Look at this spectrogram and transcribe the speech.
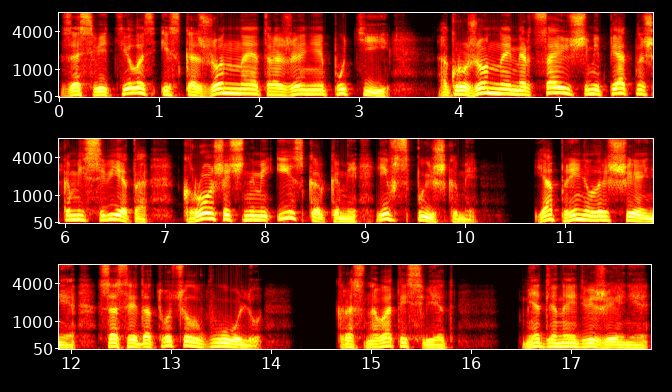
засветилось искаженное отражение пути, окруженное мерцающими пятнышками света, крошечными искорками и вспышками. Я принял решение, сосредоточил волю. Красноватый свет, медленное движение,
